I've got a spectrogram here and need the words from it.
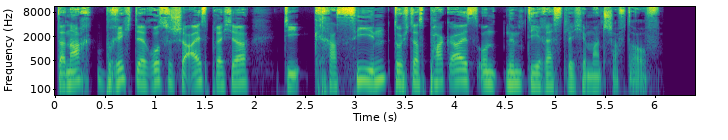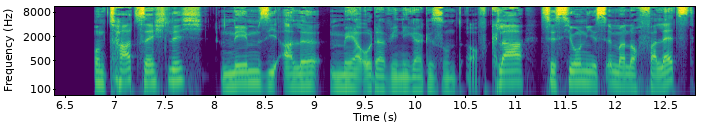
Danach bricht der russische Eisbrecher, die Krasin, durch das Packeis und nimmt die restliche Mannschaft auf. Und tatsächlich nehmen sie alle mehr oder weniger gesund auf. Klar, Sessioni ist immer noch verletzt,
